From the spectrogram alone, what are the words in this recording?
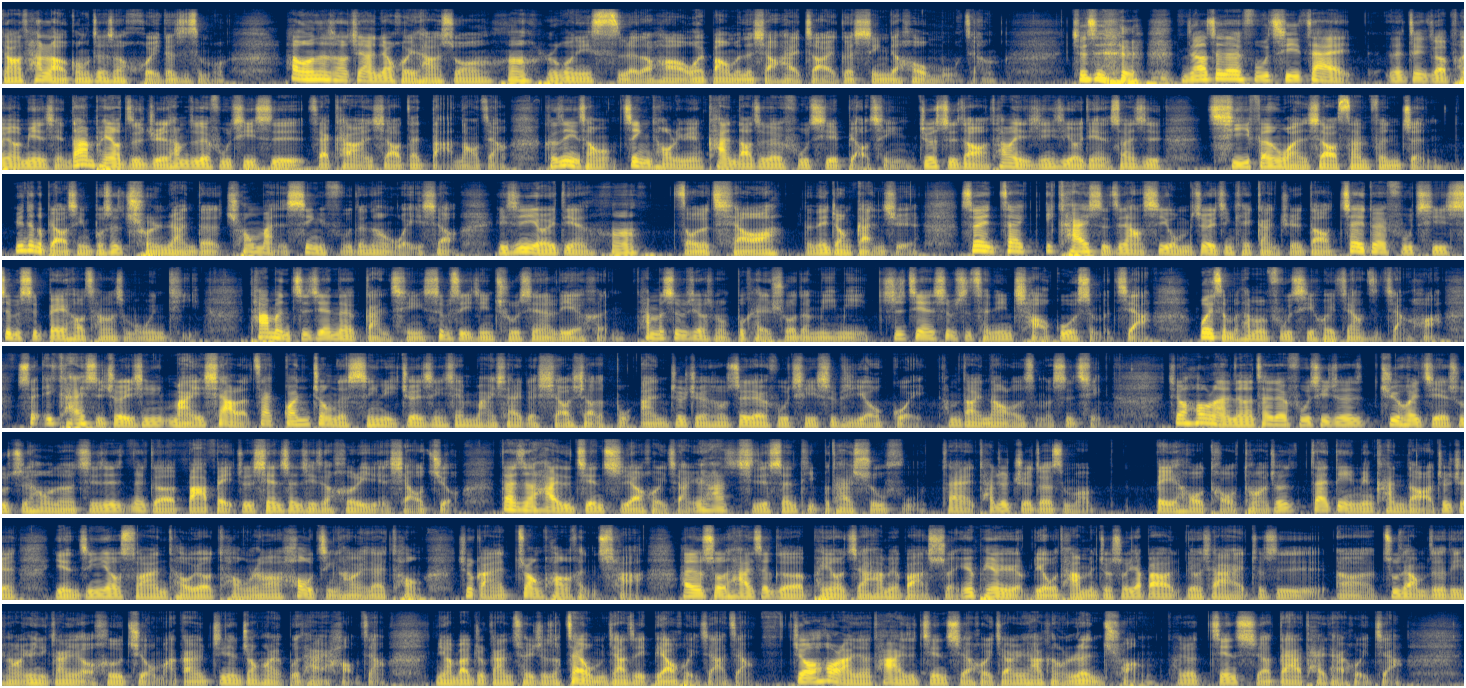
然后她老公这时候回的是什么？她老公那时候竟然就回她说：“哼，如果你死了的话，我会帮我们的小孩找一个新的后母。”这样，就是 你知道这对夫妻在。在这个朋友面前，当然朋友只是觉得他们这对夫妻是在开玩笑，在打闹这样。可是你从镜头里面看到这对夫妻的表情，就知道他们已经是有点算是七分玩笑三分真，因为那个表情不是纯然的充满幸福的那种微笑，已经有一点哼。走着瞧啊的那种感觉，所以在一开始这场戏，我们就已经可以感觉到这对夫妻是不是背后藏了什么问题，他们之间的感情是不是已经出现了裂痕，他们是不是有什么不可以说的秘密，之间是不是曾经吵过什么架，为什么他们夫妻会这样子讲话？所以一开始就已经埋下了，在观众的心里就已经先埋下一个小小的不安，就觉得说这对夫妻是不是有鬼，他们到底闹了什么事情？就后来呢，这对夫妻就是聚会结束之后呢，其实那个八贝就是先生，其实喝了一点小酒，但是他还是坚持要回家，因为他其实身体不太舒服，在他就觉得什么背后头痛啊，就是在电影里面看到了，就觉得眼睛又酸，头又痛，然后后颈好像也在痛，就感觉状况很差。他就说他这个朋友家他没有办法睡，因为朋友有留他们，就说要不要留下来，就是呃住在我们这个地方，因为你刚刚有喝酒嘛，感觉今天状况也不太好，这样你要不要就干脆就是在我们家这里不要回家这样。结果后来呢，他还是坚持要回家，因为他可能认床，他就坚持要带他太太回家。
